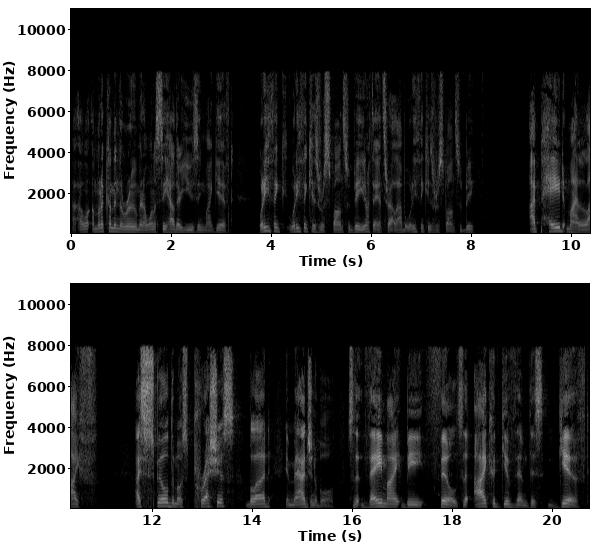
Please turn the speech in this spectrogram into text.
I, am going to come in the room and I want to see how they're using my gift. What do you think? What do you think his response would be? You don't have to answer out loud, but what do you think his response would be? I paid my life. I spilled the most precious blood imaginable so that they might be filled, so that I could give them this gift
